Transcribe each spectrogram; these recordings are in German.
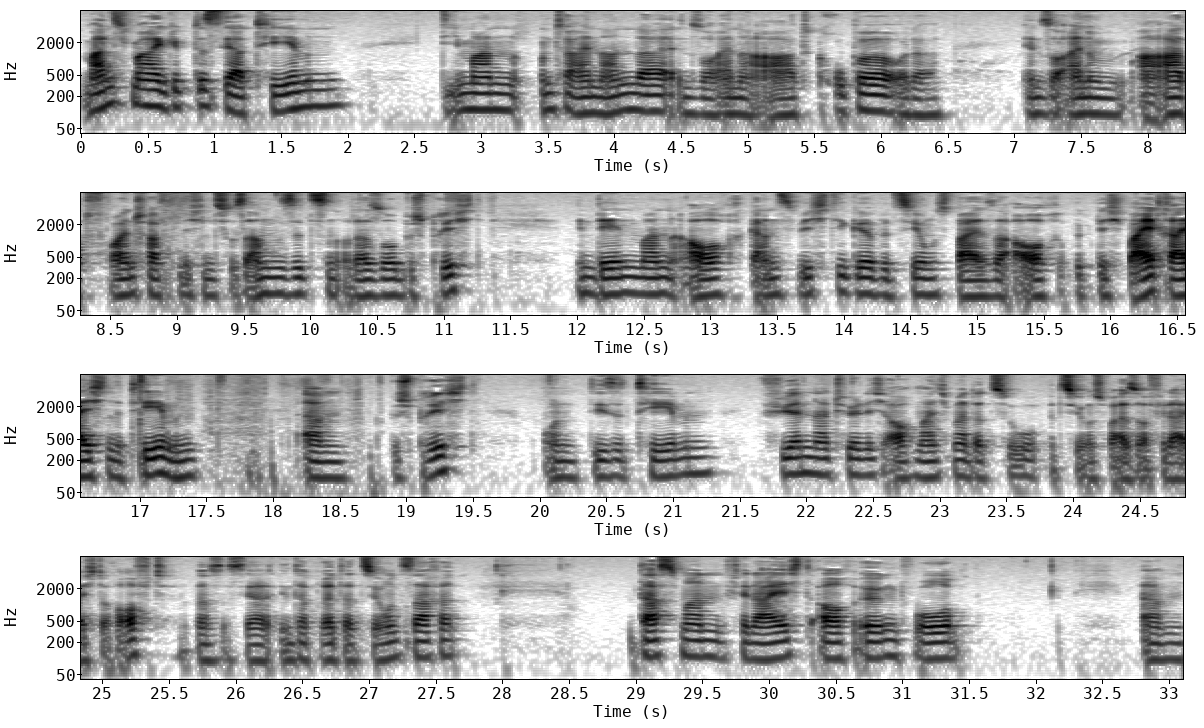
manchmal gibt es ja Themen, die man untereinander in so einer Art Gruppe oder in so einem Art freundschaftlichen Zusammensitzen oder so bespricht, in denen man auch ganz wichtige beziehungsweise auch wirklich weitreichende Themen ähm, bespricht. Und diese Themen führen natürlich auch manchmal dazu, beziehungsweise auch vielleicht auch oft, das ist ja Interpretationssache, dass man vielleicht auch irgendwo ähm,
